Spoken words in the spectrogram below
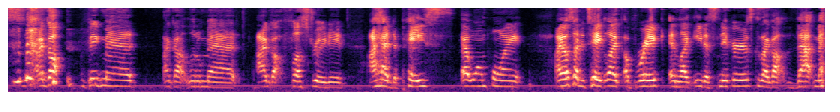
I got big mad. I got little mad. I got frustrated. I had to pace at one point. I also had to take like a break and like eat a Snickers because I got that mad.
